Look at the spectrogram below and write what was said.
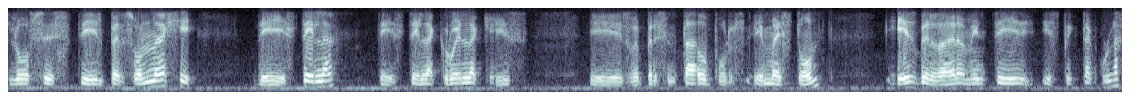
los este el personaje de Estela de Estela Cruella que es eh, representado por Emma Stone es verdaderamente espectacular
